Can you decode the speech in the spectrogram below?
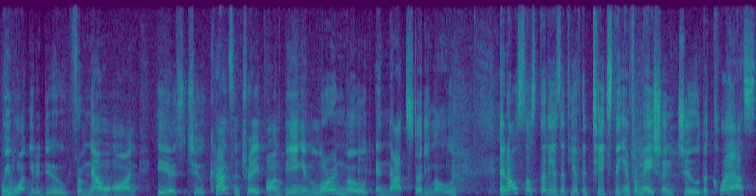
we want you to do from now on is to concentrate on being in learn mode and not study mode. And also study as if you have to teach the information to the class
